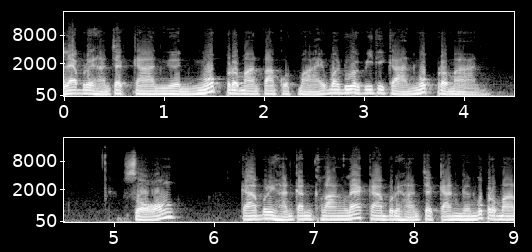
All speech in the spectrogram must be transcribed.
และบริหารจัดการเงินงบประมาณตามกฎหมายว่าด้วยวิธีการงบประมาณ 2. การบริหารการคลังและการบริหารจัดการเงินงบประมาณ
